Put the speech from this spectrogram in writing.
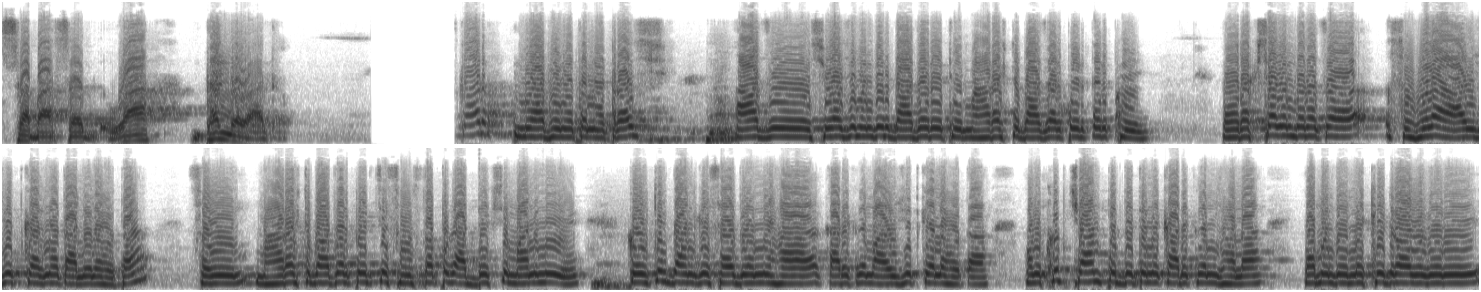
सभासद वा धन्यवाद. नमस्कार मी अभिनेता नटराज. आज शिवाजी मंदिर दादर येथे महाराष्ट्र बाजारपेठ तर्फे रक्षाबंधनाचा सोहळा आयोजित करण्यात आलेला होता. महाराष्ट्र बाजारपेठचे संस्थापक अध्यक्ष माननीय कौतिक दानगे साहेब यांनी हा कार्यक्रम आयोजित केला होता आणि खूप छान पद्धतीने कार्यक्रम झाला. त्यामध्ये लकी ड्रॉ वगैरे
